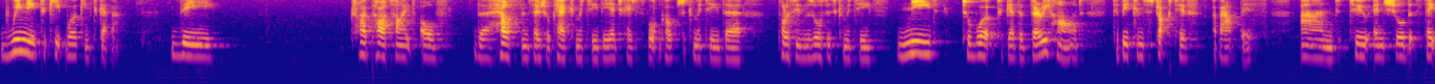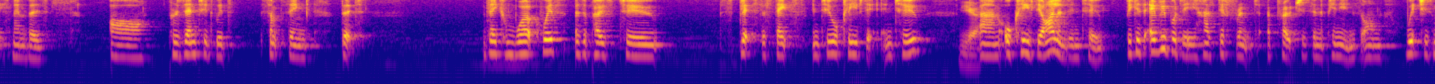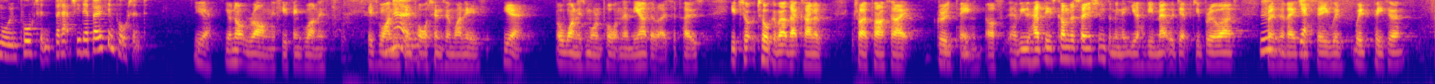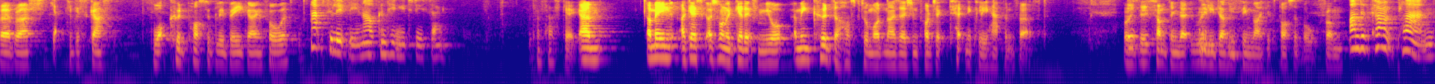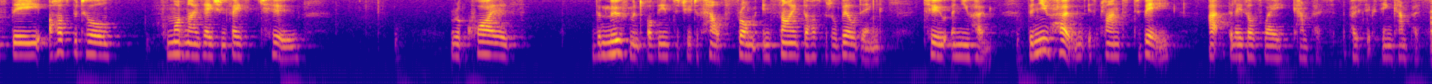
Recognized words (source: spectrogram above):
we need to keep working together. The tripartite of the Health and Social Care Committee, the Education, Sport and Culture Committee, the Policy and Resources Committee need to work together very hard to be constructive about this and to ensure that states members are presented with something that they can work with as opposed to splits the states into or cleaves it in two Yeah. um, or cleaves the island in two because everybody has different approaches and opinions on which is more important but actually they're both important Yeah, you're not wrong if you think one is is one is important and one is yeah, or one is more important than the other. I suppose you talk, talk about that kind of tripartite grouping of. Have you had these conversations? I mean, you have you met with Deputy Brouard, President of Mm, yes. HSC, with with Peter Ferbrache Yep. to discuss what could possibly be going forward? absolutely and i'll continue to do so Fantastic. Um, I mean, I guess I just want to get it from your. I mean, could the hospital modernisation project technically happen first, or is it something that really doesn't seem like it's possible from? Under the current plans, the hospital modernisation phase two requires the movement of the Institute of Health from inside the hospital building to a new home. The new home is planned to be at the Les Ozouets campus, post 16 campus,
